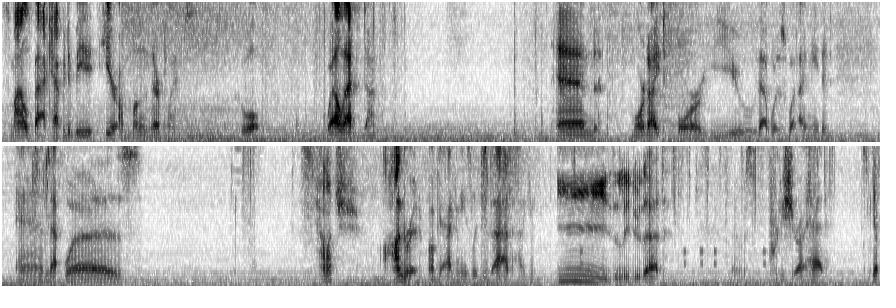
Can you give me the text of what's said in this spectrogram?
Smiles back, happy to be here among their plants. Cool. Well, that's done. And Mordite for you. That was what I needed. And that was... How much? A hundred. Okay, I can easily do that. I can easily do that. I was pretty sure I had. Yep.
